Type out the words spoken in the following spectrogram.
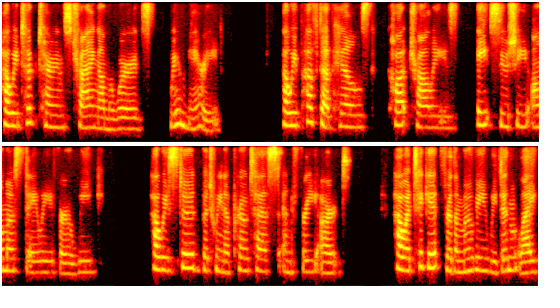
How we took turns trying on the words, we're married. How we puffed up hills, caught trolleys, ate sushi almost daily for a week. How we stood between a protest and free art. How a ticket for the movie we didn't like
